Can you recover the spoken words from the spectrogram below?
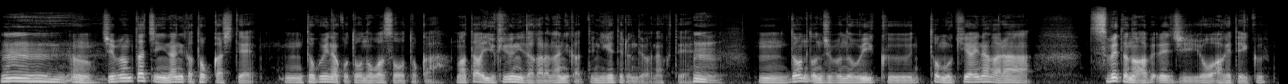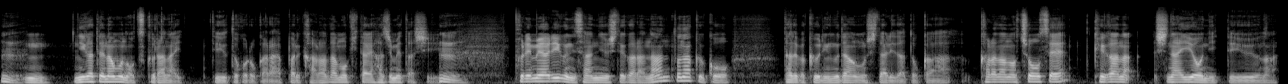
うん。うん、自分たちに何か特化して、うん、得意なことを伸ばそうとかまたは雪国だから何かって逃げてるんではなくて、うんどんどん自分のウィークと向き合いながら全てのアベレージを上げていく、うん苦手なものを作らないっていうところからやっぱり体も鍛え始めたし、プレミアリーグに参入してからなんとなくこう例えばクーリングダウンをしたりだとか体の調整怪我なしないようにっていうような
